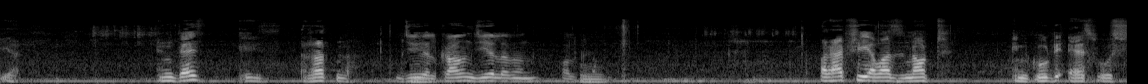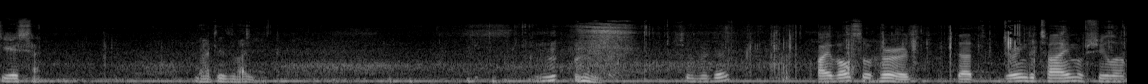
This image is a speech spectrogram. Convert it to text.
Here. And that is Ratna. jewel, crown jewel around all. Perhaps he was not in good association. That is why. Shubhradev, I've also heard that during the time of Srila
